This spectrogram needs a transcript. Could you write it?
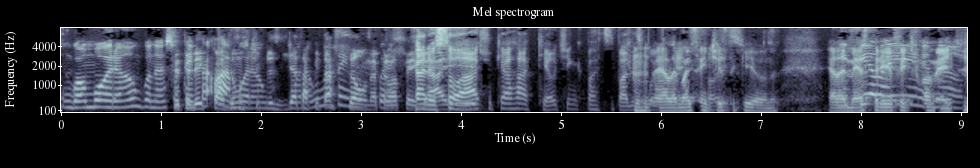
Igual morango, né? Só Você teria que fazer um morango. tipo de adaptação, né? Pra ela pegar Cara, eu só e... acho que a Raquel tinha que participar desse podcast. ela é mais cientista que eu, né? Ela é mestre efetivamente.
